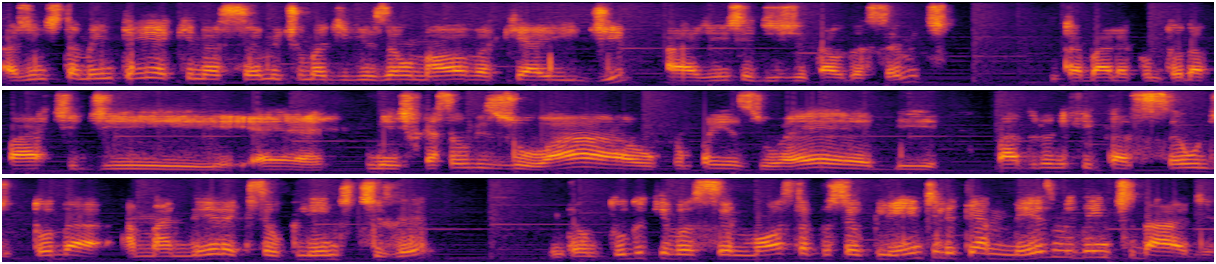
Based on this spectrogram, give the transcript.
A gente também tem aqui na Summit uma divisão nova que é a ID, a agência digital da Summit, que trabalha com toda a parte de é, identificação visual, campanhas web, padronificação de toda a maneira que seu cliente te vê. Então, tudo que você mostra para o seu cliente, ele tem a mesma identidade.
